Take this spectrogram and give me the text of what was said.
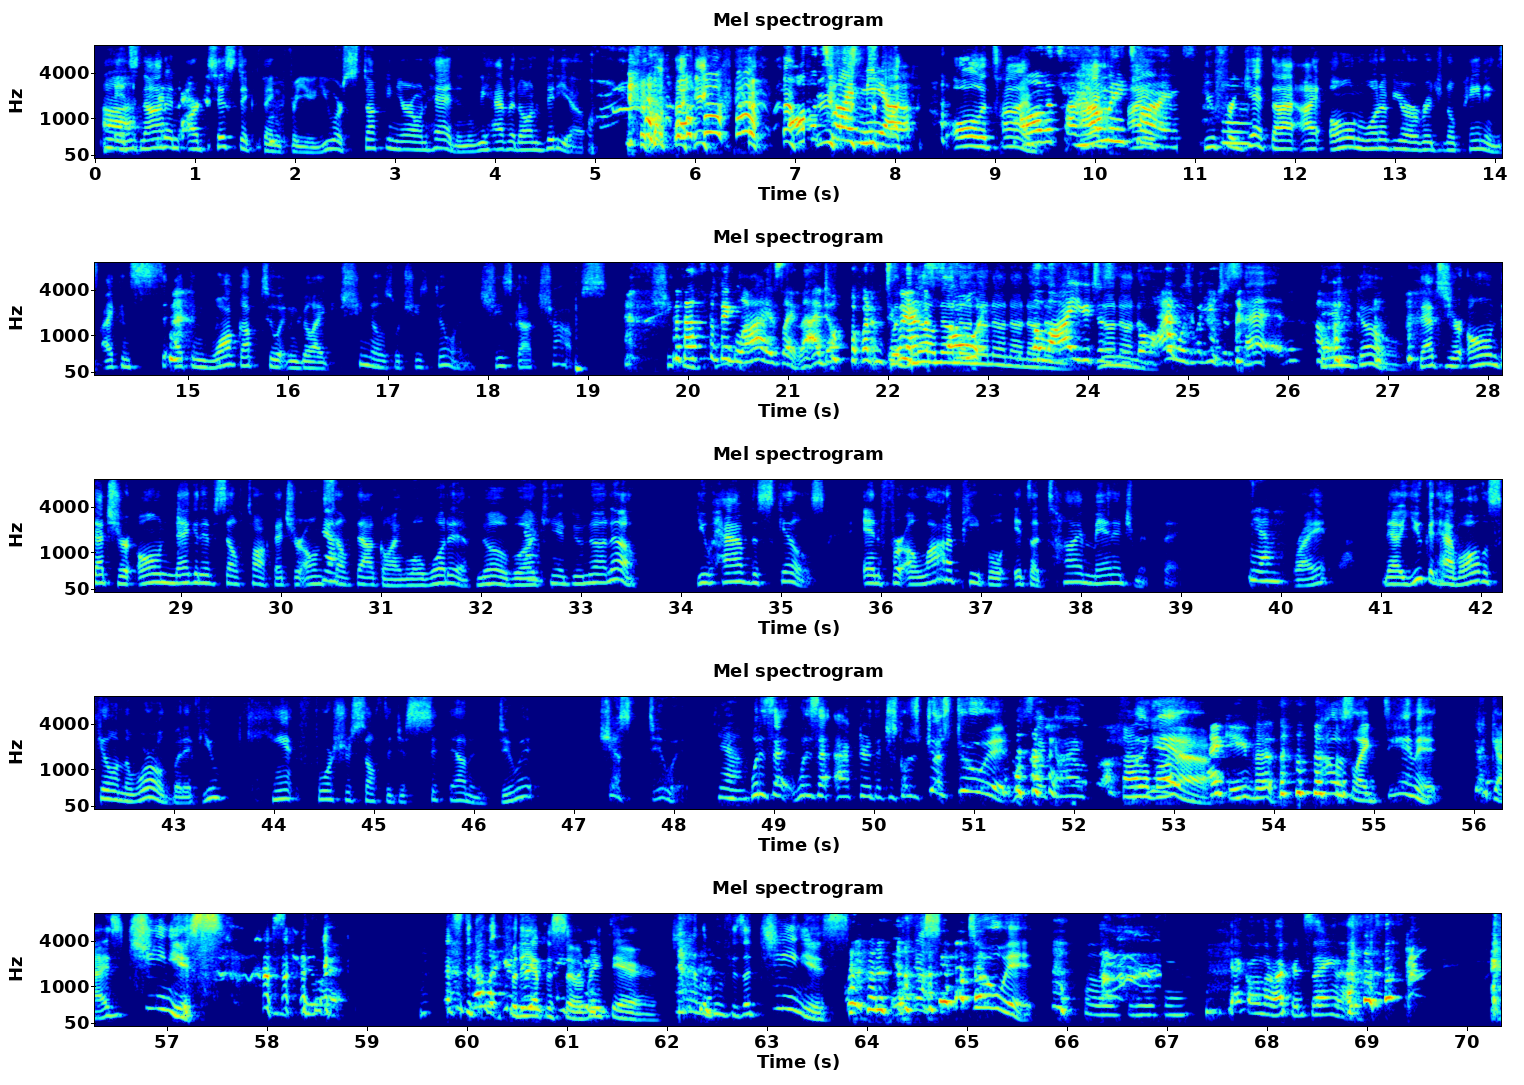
Uh, it's not an artistic thing for you. You are stuck in your own head, and we have it on video. all the time, Mia. All the time. All the time. How I- many I- times? you hmm. forget that I own one of your original paintings. I can I can walk up to it and be like, she knows what she's doing. She's got chops. She but that's the big it." lie. Is like I don't know what I'm doing. no, no, no, no, no, no, no. the no, lie you just no, no, the lie was what you just said. There you go. That's your own. That's your own negative self-talk. That's your own Yeah. self-doubt. Going, well, what if? No, but I can't do no, no. You have the skills, and for a lot of people, it's a time management thing, yeah, right? Now you could have all the skill in the world, but if you can't force yourself to just sit down and do it, just do it. yeah. What is that? What is that actor that just goes, just do it? What's that guy? Like, yeah. Nike, but I was like, damn it, that guy's genius. Just do it. That's the clip for the episode right there. Shia LaBeouf is a genius. Just do it. Oh, that's amazing. can't go on the record saying that.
